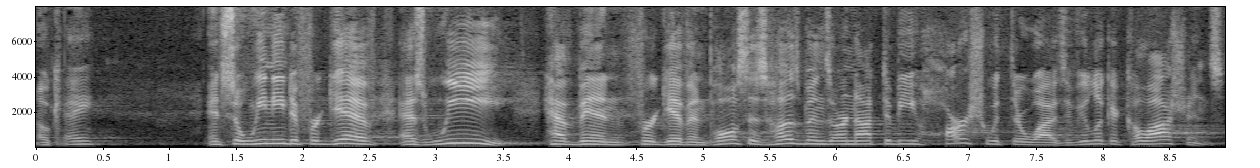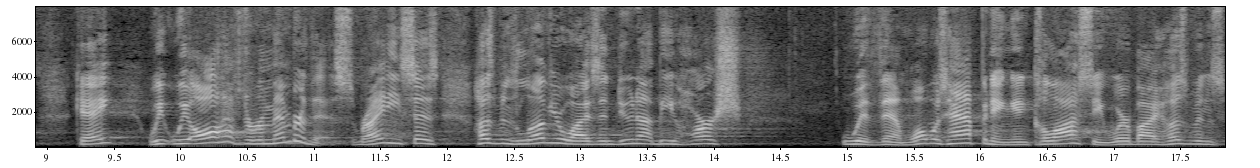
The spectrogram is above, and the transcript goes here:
Okay? And so we need to forgive as we have been forgiven. Paul says husbands are not to be harsh with their wives. If you look at Colossians, okay, we, we all have to remember this, right? He says, Husbands, love your wives and do not be harsh with them. What was happening in Colossae whereby husbands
